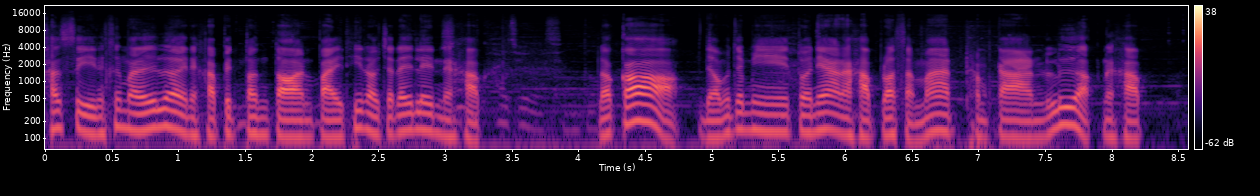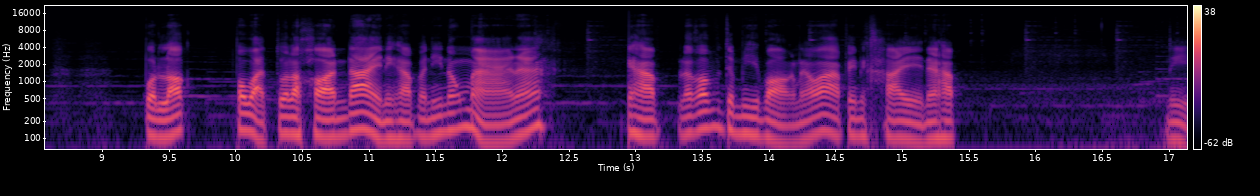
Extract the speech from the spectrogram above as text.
คัสซีนขึ้นมาเรื่อยๆนะครับเป็นตอนๆไปที่เราจะได้เล่นนะครับ แล้วก็เดี๋ยวมันจะมีตัวเนี้ยนะครับ เราสามารถทำการเลือกนะครับปลดล็อก ประวัติตัวละครได้นะครับ อันนี้น้องหมานะนะครับ แล้วก็จะมีบอกนะว่าเป็นใครนะครับ นี่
